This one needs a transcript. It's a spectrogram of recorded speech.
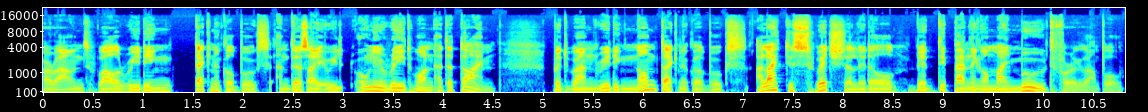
around while reading technical books, and thus I re- only read one at a time. But when reading non technical books, I like to switch a little bit depending on my mood, for example.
